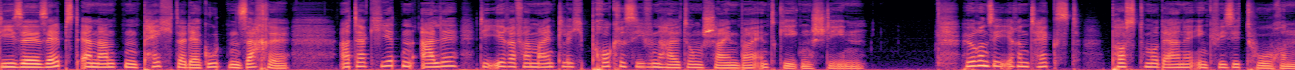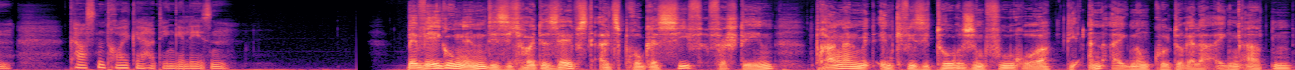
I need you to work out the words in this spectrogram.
Diese selbsternannten Pächter der guten Sache attackierten alle, die ihrer vermeintlich progressiven Haltung scheinbar entgegenstehen. Hören Sie Ihren Text Postmoderne Inquisitoren. Carsten Treuke hat ihn gelesen. Bewegungen, die sich heute selbst als progressiv verstehen, prangern mit inquisitorischem Furor die Aneignung kultureller Eigenarten,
